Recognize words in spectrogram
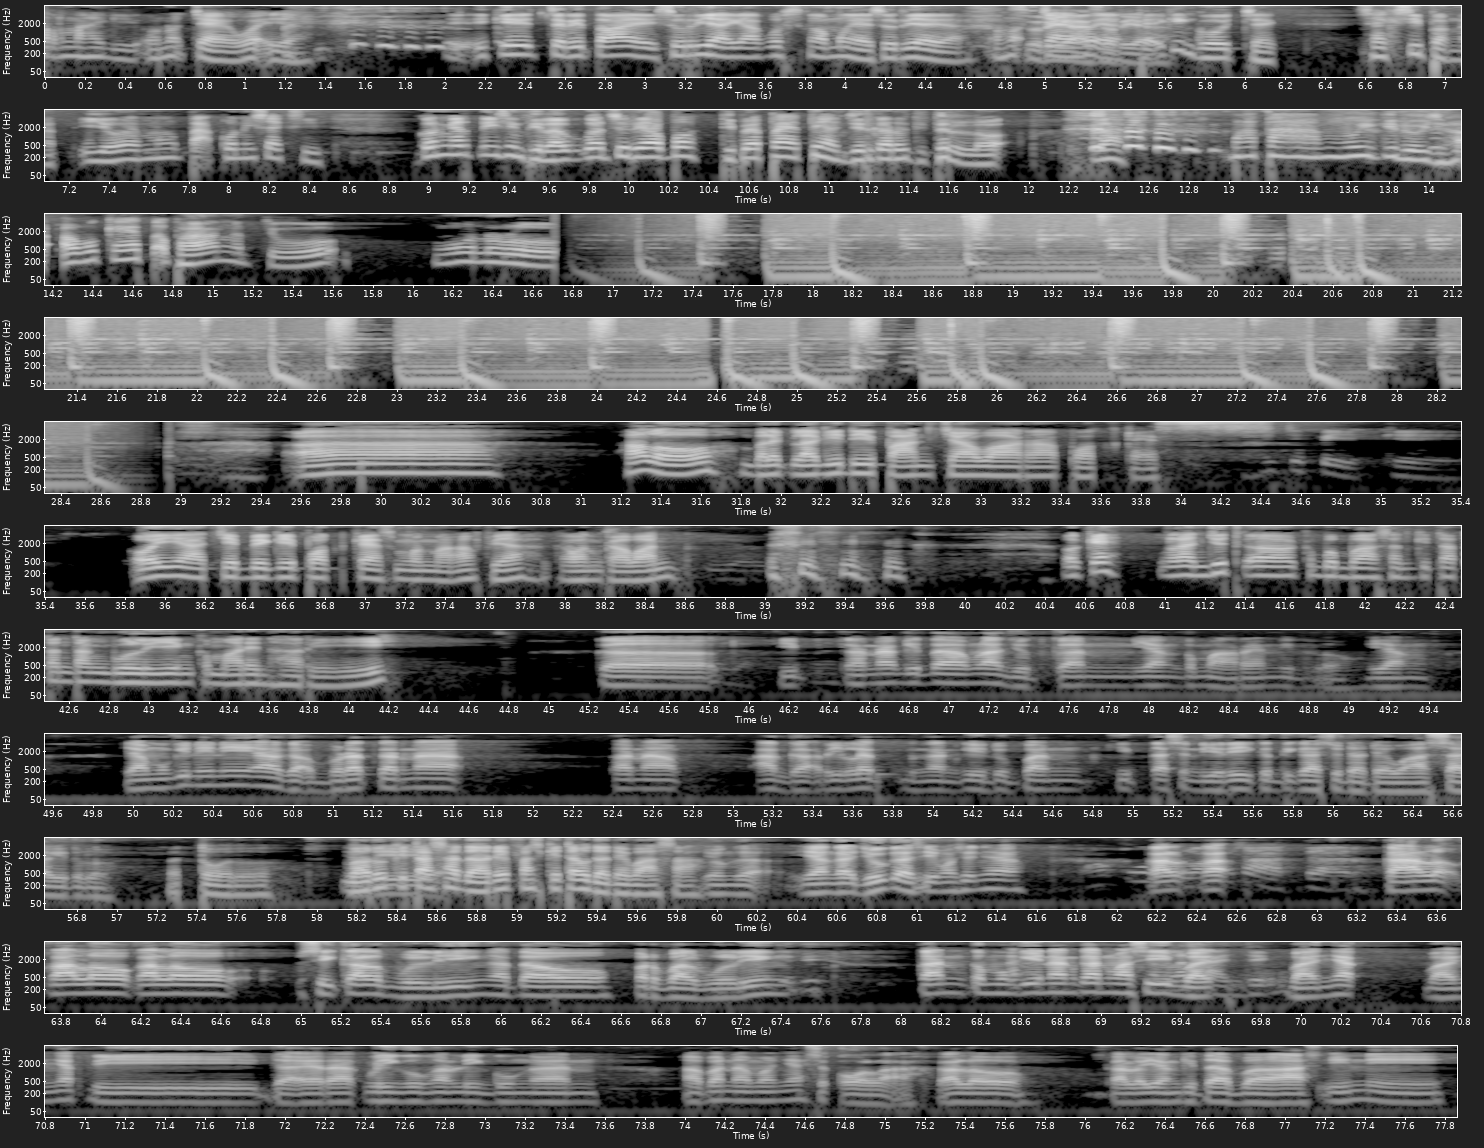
pernah iki ono cewek ya. Iki cerita ae Surya iki aku ngomong ya Surya ya. Ono Surya, cewek ya kayak iki gojek. Seksi banget. Iya emang tak koni seksi. Kon ngerti sing dilakukan Surya apa? Dipepeti anjir karo didelok. Lah, matamu iki lho ya aku ketok banget, Cuk. Ngono lho. Eh, halo, balik lagi di Pancawara Podcast. Oh iya, CBG Podcast. Mohon maaf ya, kawan-kawan. Oke, ngelanjut eh, ke pembahasan kita tentang bullying kemarin hari. ke karena kita melanjutkan yang kemarin gitu loh yang yang mungkin ini agak berat karena karena agak relate dengan kehidupan kita sendiri ketika sudah dewasa gitu loh Betul. Baru Jadi, kita ya. sadari pas kita udah dewasa. ya enggak ya enggak juga sih maksudnya kalau ka- kalau kalau kalau physical bullying atau verbal bullying kan kemungkinan kan masih ba- banyak banyak di daerah lingkungan-lingkungan apa namanya sekolah. Kalau kalau yang kita bahas ini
